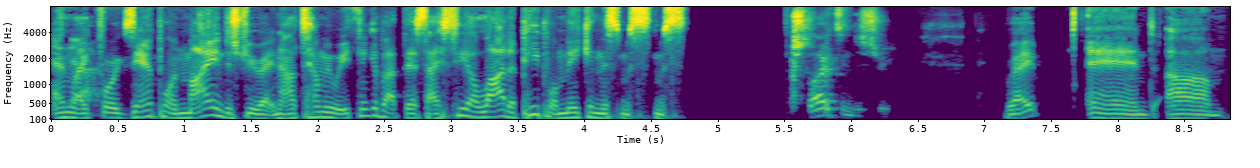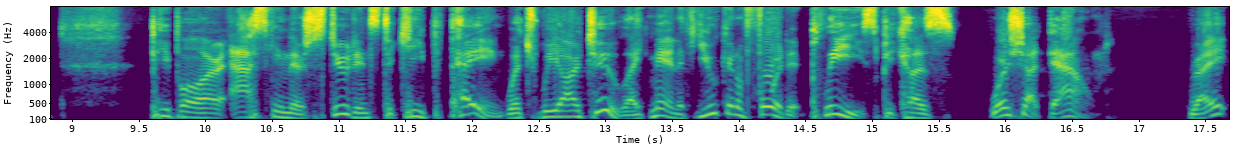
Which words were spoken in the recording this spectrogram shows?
And Yeah. like, for example, in my industry right now, tell me what you think about this. I see a lot of people making this mis- mis- martial arts industry, right? And, um, people are asking their students to keep paying, which we are too. Like, man, if you can afford it, please, because we're shut down, right?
